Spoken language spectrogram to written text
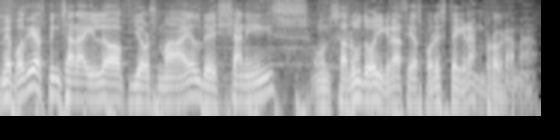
¿Me podrías pinchar I Love Your Smile de Shanice? Un saludo y gracias por este gran programa.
